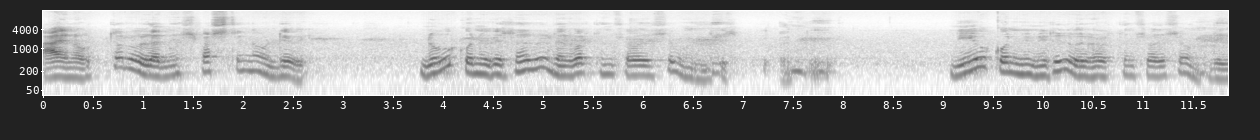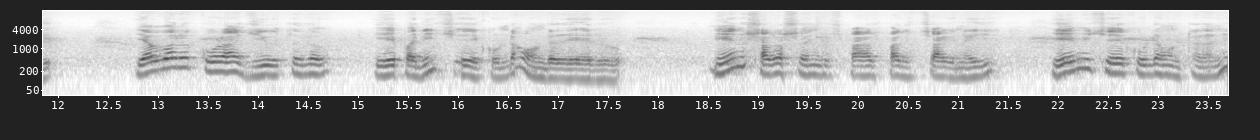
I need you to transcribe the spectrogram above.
ఆయన ఉత్తర్వులన్నీ స్పష్టంగా ఉండేవి. నువ్వు కొన్ని విధులు నిర్వర్తించవలసి ఉంది. ఉంది. నీవు కొన్ని నిధులు నిర్వర్తించవలసి ఉంది. ఎవరు కూడా జీవితంలో ఏ పని చేయకుండా ఉండలేరు. నేను సర్వస్వంగా పరిత్యాగినయ్యి ఏమీ చేయకుండా ఉంటానని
